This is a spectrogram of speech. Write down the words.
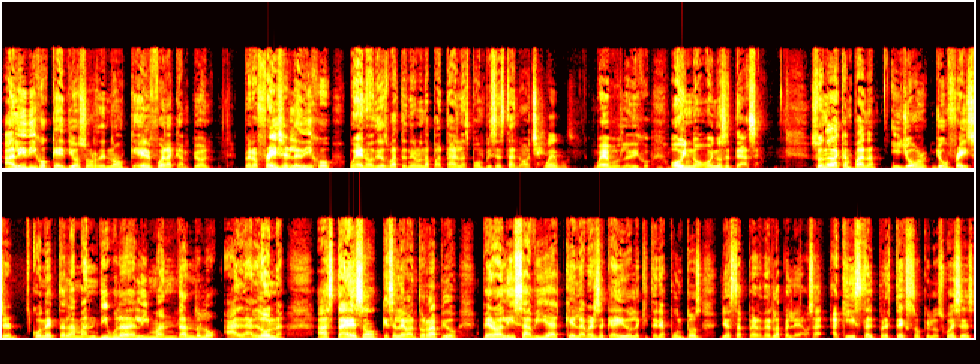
Ali dijo que Dios ordenó que él fuera campeón. Pero Fraser le dijo, bueno, Dios va a tener una patada en las pompis esta noche. Huevos. Huevos, le dijo. Hoy no, hoy no se te hace. Suena la campana y Joe, Joe Fraser conecta la mandíbula de Ali mandándolo a la lona. Hasta eso que se levantó rápido, pero Ali sabía que el haberse caído le quitaría puntos y hasta perder la pelea. O sea, aquí está el pretexto que los jueces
